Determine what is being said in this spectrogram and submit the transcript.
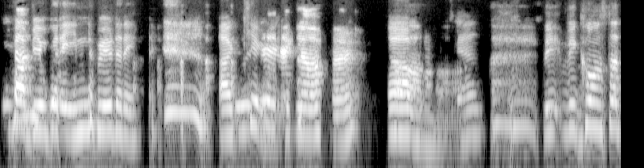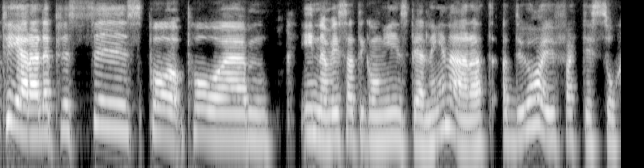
Vi bara bjuder in bjuder in. Ja, Det är kul. jag glad för. Ja. Vi, vi konstaterade precis på, på ehm, innan vi satte igång inspelningen här att, att du har ju faktiskt så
